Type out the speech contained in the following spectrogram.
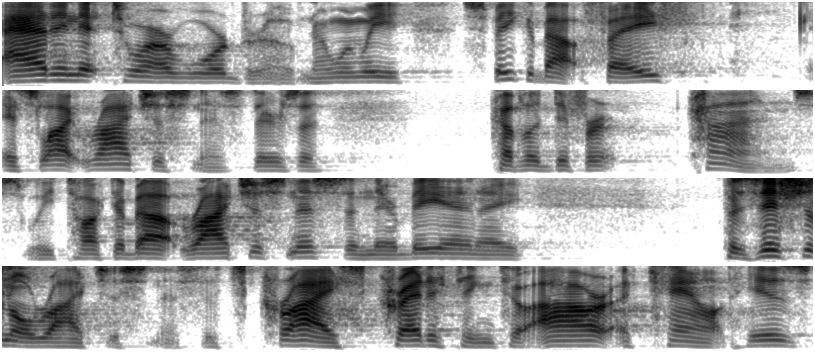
adding it to our wardrobe. Now, when we speak about faith, It's like righteousness. There's a couple of different kinds. We talked about righteousness and there being a positional righteousness. It's Christ crediting to our account his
